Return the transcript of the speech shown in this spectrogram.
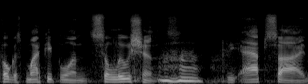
focus my people on solutions, uh -huh. the app side,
